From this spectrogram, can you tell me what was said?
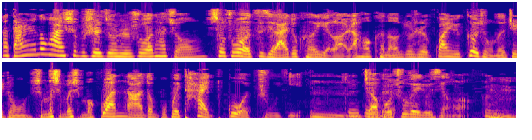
那达人的话，是不是就是说他只用秀出我自己来就可以了？然后可能就是关于各种的这种什么什么什么关呐，都不会太过注意。嗯，只要不出位就行了。嗯，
